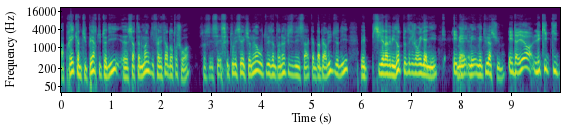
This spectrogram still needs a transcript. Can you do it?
Après, quand tu perds, tu te dis euh, certainement qu'il fallait faire d'autres choix. C'est- tous les sélectionneurs ou tous les entraîneurs qui se disent ça. Quand tu as perdu, tu te dis, mais si j'en avais mis d'autres, peut-être que j'aurais gagné. Et Mais, mais, mais tu l'assumes. Et d'ailleurs, l'équipe qui,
